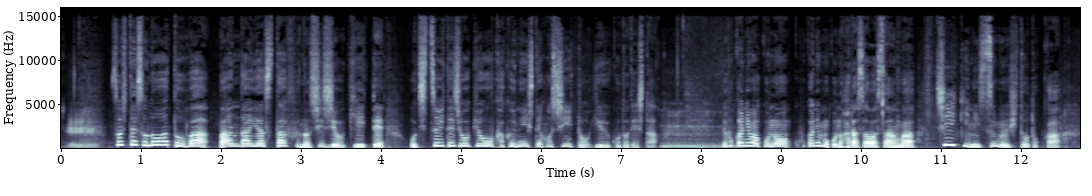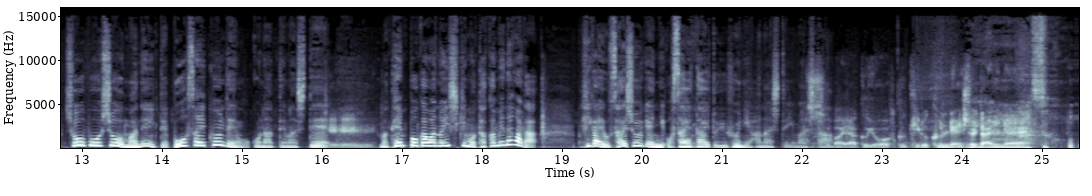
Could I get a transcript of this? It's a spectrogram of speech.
そしてその後は、番台やスタッフの指示を聞いて、落ち着いて状況を確認してほしいということでした。で他にはこの、他にもこの原沢さんは、地域に住む人とか、消防署を招いて防災訓練を行ってまして、えまあ、店舗側の意識も高めながら、被害を最小限に抑えたいというふうに話していましー素た。早く洋服着る訓練しといたらいいね。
